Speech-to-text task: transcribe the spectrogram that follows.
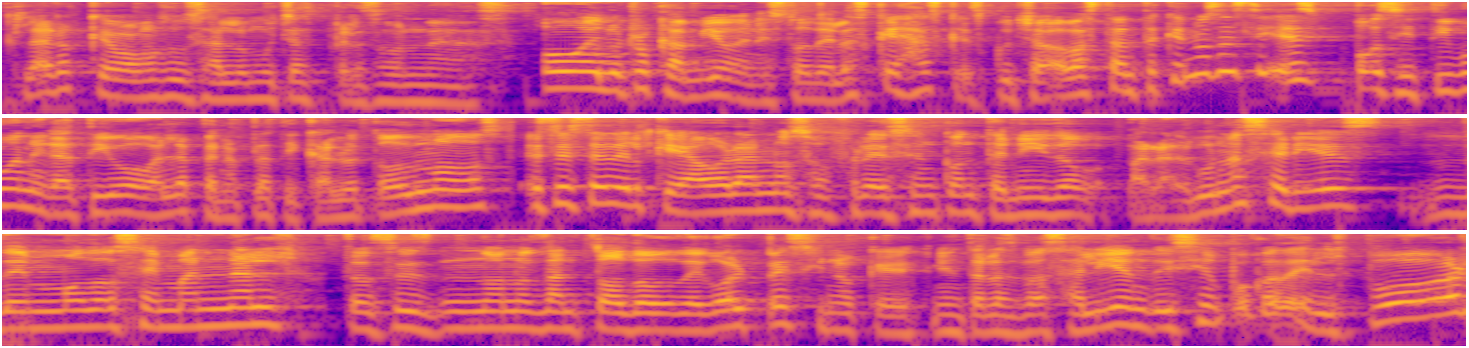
claro que vamos a usarlo muchas personas. O el otro cambio en esto de las quejas que he escuchado bastante, que no sé si es positivo o negativo, vale la pena platicarlo de todos modos. Es este del que ahora nos ofrecen contenido para algunas series de modo semanal. Entonces no nos dan todo de golpe, sino que mientras va saliendo y si un poco del por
